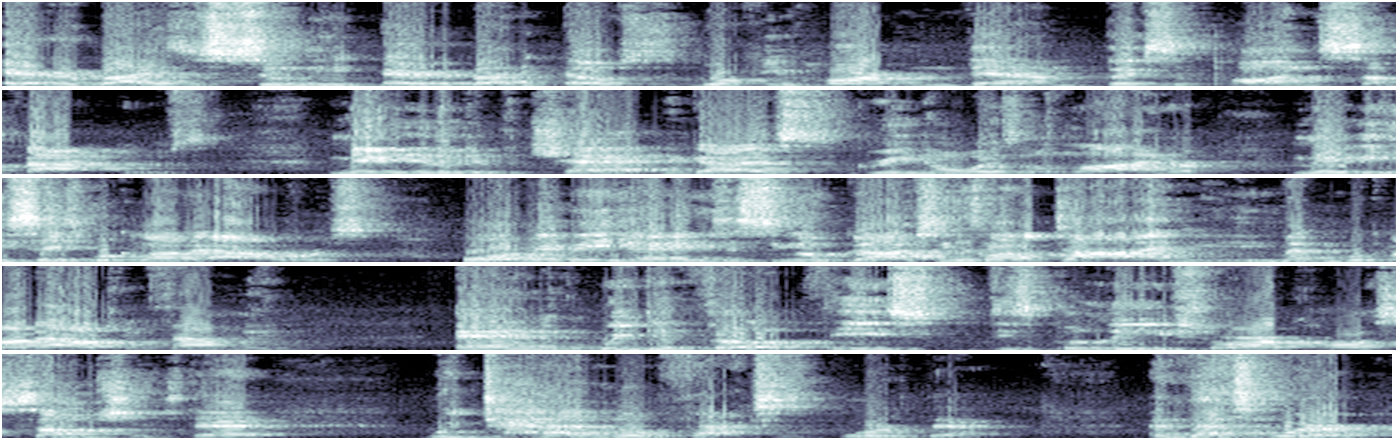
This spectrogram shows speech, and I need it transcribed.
everybody's assuming everybody else is working harder than them based upon some factors. Maybe they look at the chat and the guy's green always online, or maybe he says working a lot of hours. Or maybe, hey, he's a single guy, so he has a lot of time. He might be working of hours with family. And we develop these, these beliefs or our assumptions that we have no facts to support that. And that's where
